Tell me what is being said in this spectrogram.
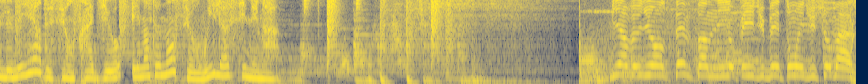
Le meilleur de séances radio est maintenant sur We Love Cinéma. Bienvenue en Seine-Saint-Denis, au pays du béton et du chômage.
